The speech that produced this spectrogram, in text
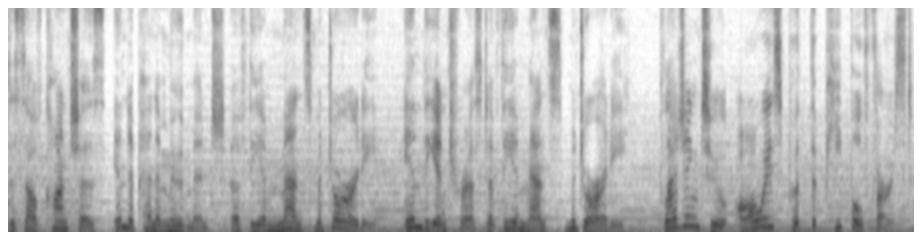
the self conscious, independent movement of the immense majority in the interest of the immense majority. Pledging to always put the people first,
